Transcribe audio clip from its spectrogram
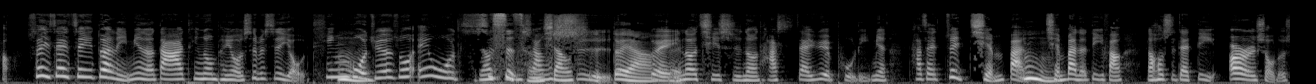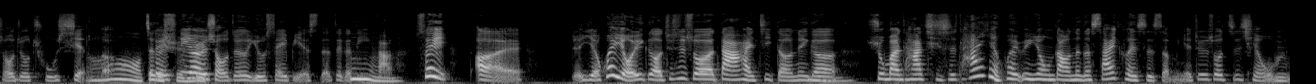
好，所以在这一段里面呢，大家听众朋友是不是有听过？嗯、觉得说，哎、欸，我是似曾相识，对啊，对。对那其实呢，它是在乐谱里面，它在最前半、嗯、前半的地方，然后是在第二首的时候就出现了。哦，这个对，第二首就是 Eusebius 的这个地方，嗯、所以呃。也会有一个，就是说，大家还记得那个舒曼，他其实他也会运用到那个 cyclicism，也就是说，之前我们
